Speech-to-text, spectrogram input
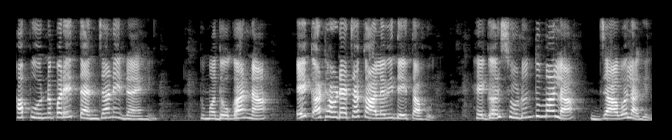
हा पूर्णपणे त्यांचा निर्णय आहे. तुम्हा दोघांना एक आठवड्याचा कालवी देत आहोत. हे घर सोडून तुम्हाला जावं लागेल.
